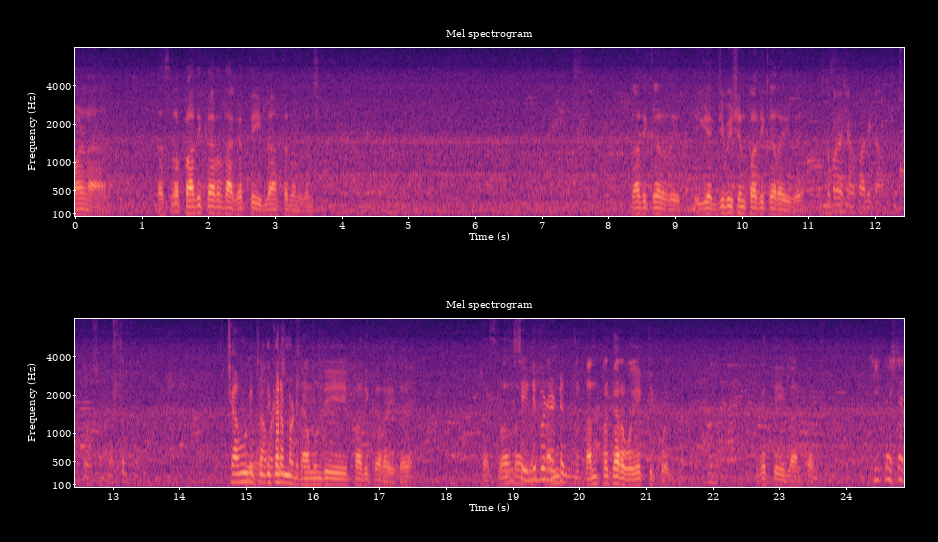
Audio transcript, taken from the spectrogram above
ಮಾಡೋಣ. ದಸರಾ ಪ್ರಾಧಿಕಾರದ ಅಗತ್ಯ ಇಲ್ಲ ಅಂತ ನನಗನ್ಸುತ್ತೆ ಪ್ರಾಧಿಕಾರದ ಈಗ ಎಕ್ಸಿಬಿಷನ್ ಪ್ರಾಧಿಕಾರ ಇದೆ. ಪ್ರಾಧಿಕಾರ. ಚಾಮುಂಡಿ ಪ್ರಾಧಿಕಾರ ಮಾಡಿ ಚಾಮುಂಡಿ ಪ್ರಾಧಿಕಾರ ಇದೆ. ಇಂಡಿಪೆಂಡೆಂಟ್ ನನ್ನ ಪ್ರಕಾರ ವೈಯಕ್ತಿಕವಾಗಿ ಅಗತ್ಯ ಇಲ್ಲ ಅಂತ ಅನ್ಸುತ್ತೆ. ಚೀಫ್ ಮಿನಿಸ್ಟರ್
